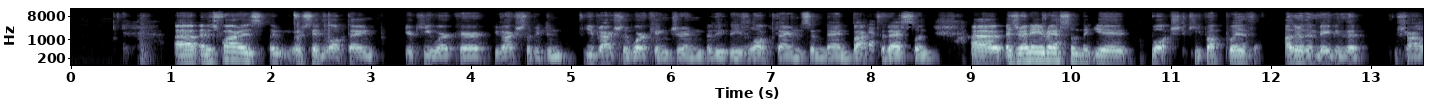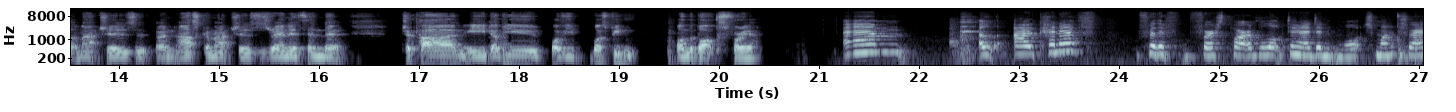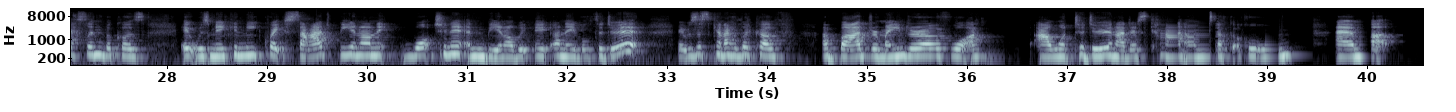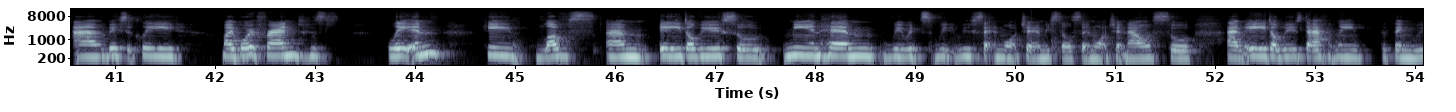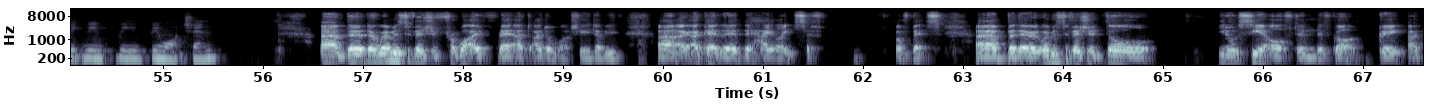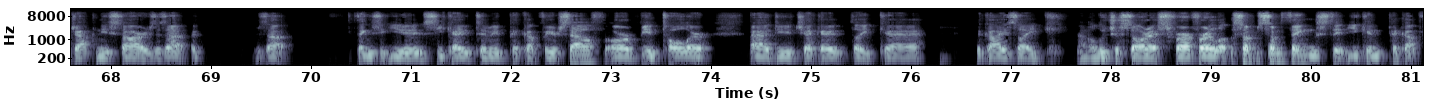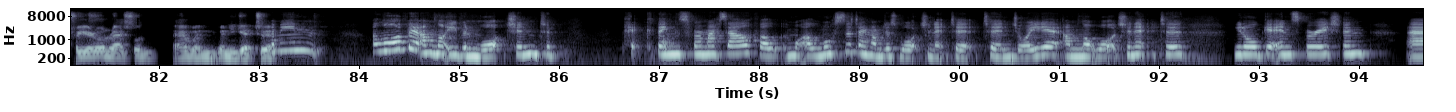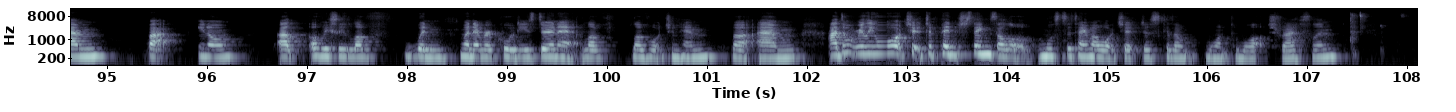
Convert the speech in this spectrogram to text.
Uh, and as far as I was saying, lockdown, your key worker, you've actually been you've actually working during these lockdowns and then back yep. to wrestling. Uh, is there any wrestling that you watch to keep up with, other than maybe the Charlotte matches and Asuka matches? Is there anything that Japan, AEW, what have you, what's been on the box for you? Um, I, I kind of for the first part of the lockdown, I didn't watch much wrestling because it was making me quite sad being on it, watching it and being unable to do it. It was just kind of like a, a bad reminder of what I, I want to do and I just can't. I'm stuck at home. Um, but um, basically, my boyfriend, who's Leighton, he loves um, AEW. So me and him, we would we, we sit and watch it, and we still sit and watch it now. So um, AEW is definitely the thing we, we we've been watching. Um, their, their women's division, from what I've read, I, I don't watch AEW. Uh, I, I, get the, the highlights of, of bits, uh, but their women's division, though you don't see it often, they've got great uh, Japanese stars. Is that is that things that you seek out to maybe pick up for yourself, or being taller? Uh, do you check out like uh, the guys like I know, Luchasaurus for for some some things that you can pick up for your own wrestling uh, when when you get to it? I mean, a lot of it I'm not even watching to pick things for myself. I'll, I'll, most of the time I'm just watching it to to enjoy it. I'm not watching it to, you know, get inspiration. Um, but you know, I obviously love when whenever Cody's doing it. Love love watching him. But um, I don't really watch it to pinch things. A lot most of the time I watch it just because I want to watch wrestling.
